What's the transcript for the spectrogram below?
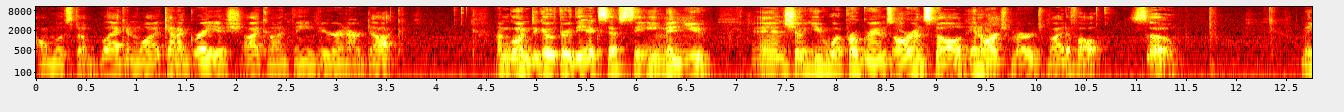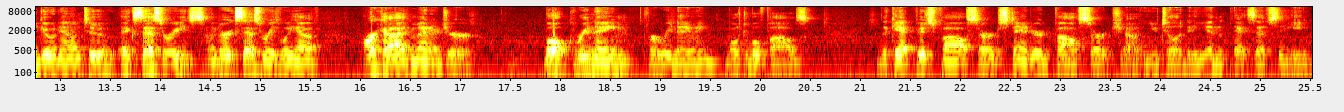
almost a black and white, kind of grayish icon theme here in our dock. I'm going to go through the XFCE menu and show you what programs are installed in ArchMerge by default. So, Let me go down to accessories. Under accessories, we have Archive Manager, bulk rename for renaming multiple files, the Catfish file search, standard file search uh, utility in XFCE.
